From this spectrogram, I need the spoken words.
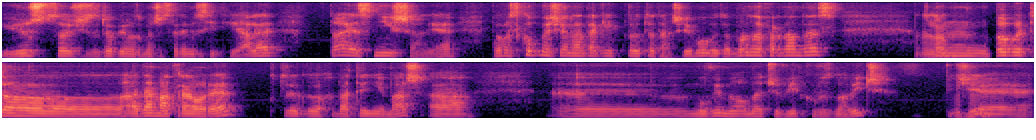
już coś zrobią z Manchesterem City, ale to jest nisza, nie? Bo skupmy się na takich priorytetach, czyli byłby to Bruno Fernandes, no. Mm, byłby to Adama Traore, którego chyba ty nie masz, a yy, mówimy o meczu Wilków z Norwich, gdzie, mhm.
